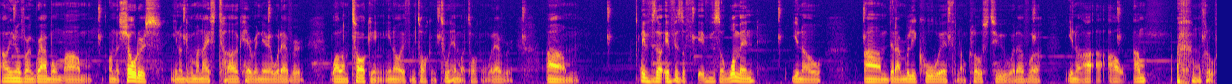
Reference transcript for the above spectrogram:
I'll lean over and grab them um, on the shoulders. You know, give him a nice tug here and there, whatever, while I'm talking. You know, if I'm talking to him or talking whatever. Um, if it's a, if it's a if it's a woman, you know, um, that I'm really cool with and I'm close to, whatever, you know, I, I'll, I'm I'm a little,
